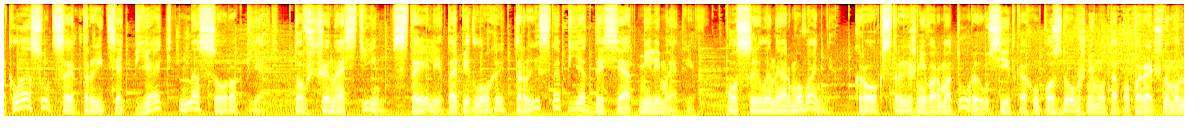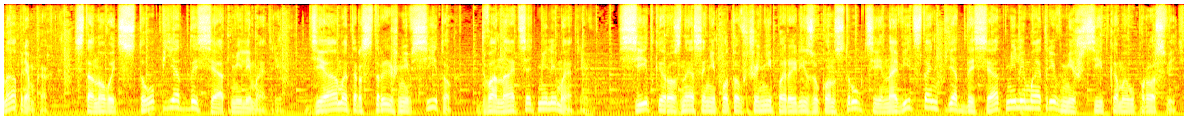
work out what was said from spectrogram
класу це 35 на 45. Товщина стін, стелі та підлоги 350 мм. Посилене армування. Крок стрижнів арматури у сітках у поздовжньому та поперечному напрямках становить 150 мм. Діаметр стрижнів сіток 12 мм. Сітки рознесені по товщині перерізу конструкції на відстань 50 мм між сітками у просвіті.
